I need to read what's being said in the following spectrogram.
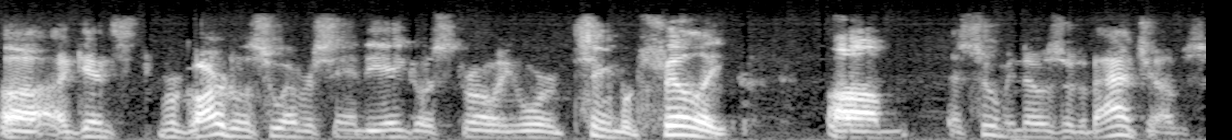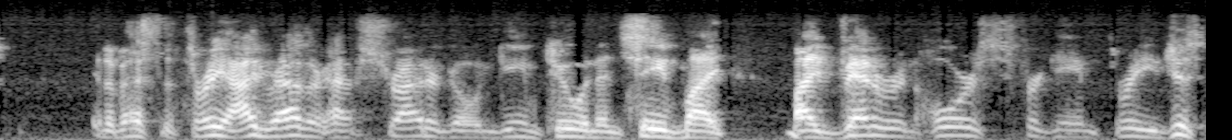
uh, against regardless whoever San Diego's throwing, or same with Philly, um, assuming those are the matchups in a best of three. I'd rather have Strider go in game two and then save my my veteran horse for game three. Just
